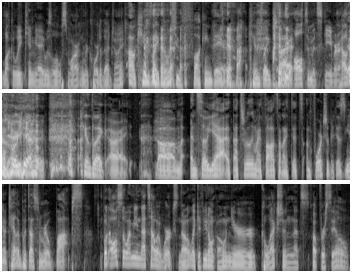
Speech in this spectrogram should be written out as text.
luckily, Kim Ye was a little smart and recorded that joint. Oh, Kim's like, don't you fucking dare. Kim's like, I'm the ultimate schemer. How Oh, dare you? Kim's like, all right. Um, and so, yeah, that's really my thoughts on it. It's unfortunate because, you know, Taylor puts out some real bops. But also, I mean, that's how it works. No, like if you don't own your collection, that's up for sale.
